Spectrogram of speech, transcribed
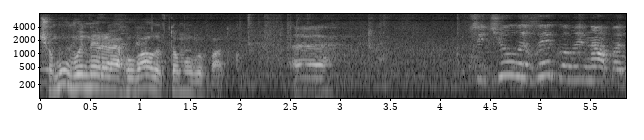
Чому ви не реагували в тому випадку? Е, Чи чули ви, коли напад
